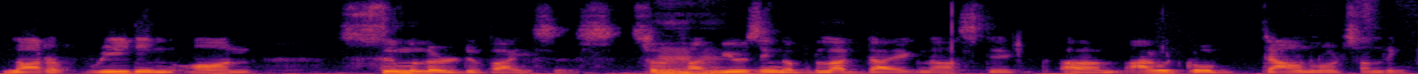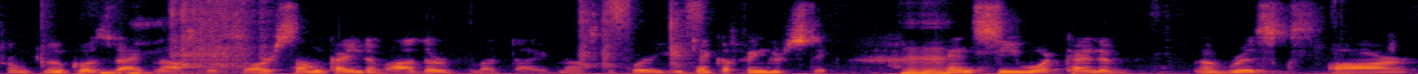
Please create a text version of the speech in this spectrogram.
lot of reading on similar devices. So mm-hmm. if I'm hmm. using a blood diagnostic, um, I would go download something from Glucose Diagnostics or some kind of other blood diagnostic where you take a finger stick mm-hmm. and see what kind of uh, risks are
